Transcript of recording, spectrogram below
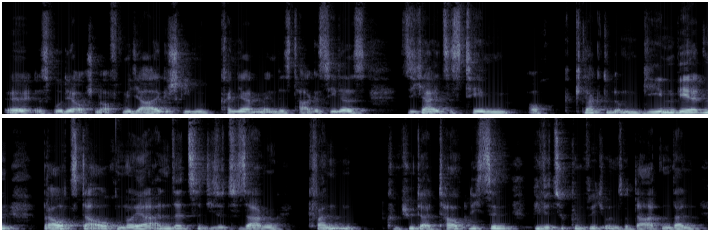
Äh, das wurde ja auch schon oft medial geschrieben, kann ja am Ende des Tages jedes Sicherheitssystem auch geknackt und umgehen werden. Braucht es da auch neue Ansätze, die sozusagen Quantencomputer tauglich sind, wie wir zukünftig unsere Daten dann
